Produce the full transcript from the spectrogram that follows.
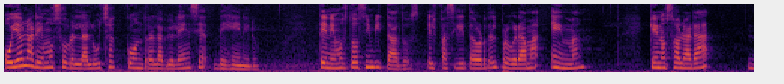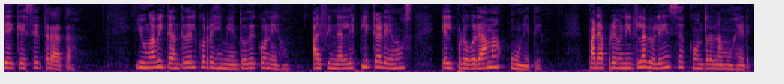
Hoy hablaremos sobre la lucha contra la violencia de género. Tenemos dos invitados, el facilitador del programa Emma, que nos hablará de qué se trata, y un habitante del corregimiento de Conejo. Al final le explicaremos el programa Únete, para prevenir la violencia contra la mujer.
